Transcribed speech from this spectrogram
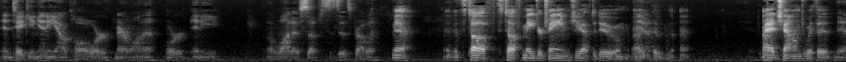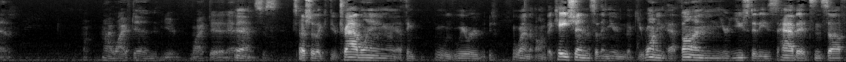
intaking any alcohol or marijuana or any a lot of substances probably. Yeah, it's tough. It's tough. Major change you have to do. Yeah. I, I, I had challenge with it, Yeah. My wife did. Your wife did. And Yeah. It's just especially like if you're traveling. I think we, we were went on vacation, so then you're like you're wanting to have fun. You're used to these habits and stuff.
